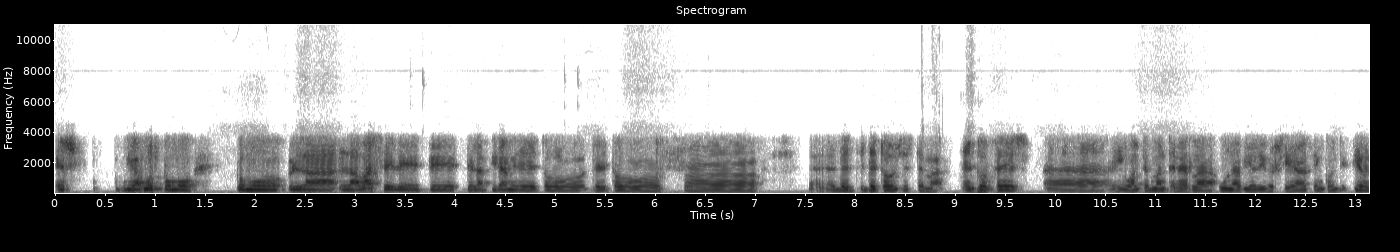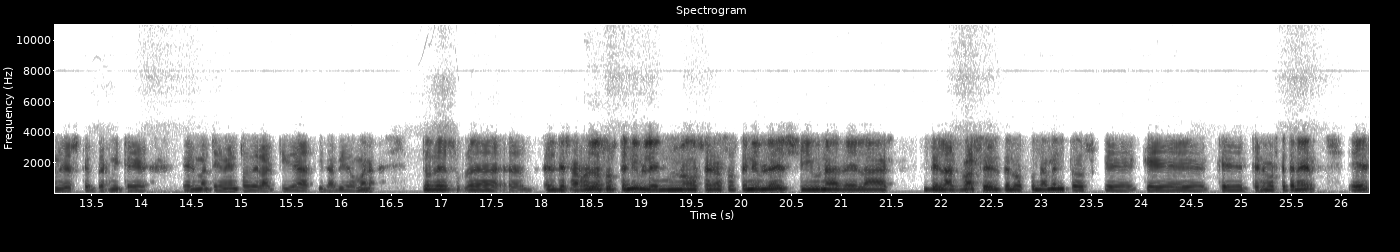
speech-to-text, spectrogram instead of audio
es, digamos, como como la, base de, la pirámide de todo de todos uh, de, todo el sistema. Entonces uh, igual que mantener la, una biodiversidad en condiciones que permite el mantenimiento de la actividad y la vida humana. Entonces uh, el desarrollo sostenible no será sostenible si una de las de las bases de los fundamentos que, que, que tenemos que tener es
